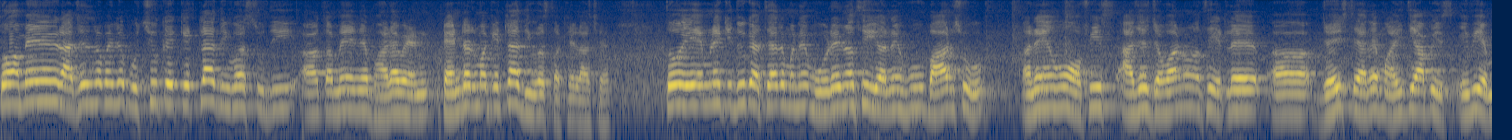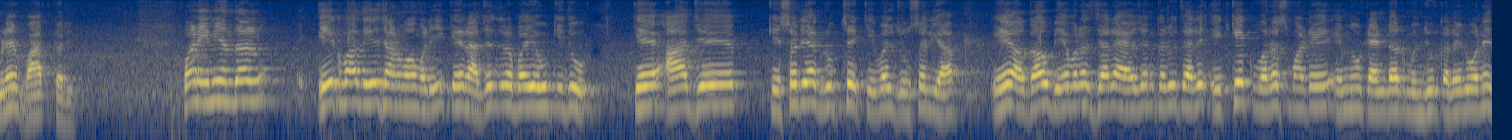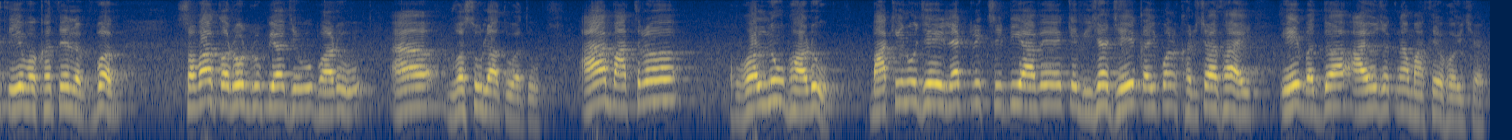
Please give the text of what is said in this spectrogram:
તો અમે રાજેન્દ્રભાઈને પૂછ્યું કે કેટલા દિવસ સુધી તમે એને ભાડે ટેન્ડરમાં કેટલા દિવસ લખેલા છે? તો એ એમણે કીધું કે અત્યારે મને મોડે નથી અને હું બહાર છું અને હું ઓફિસ આજે જવાનો નથી એટલે જઈશ ત્યારે માહિતી આપીશ એવી એમણે વાત કરી. પણ એની અંદર એક વાત એ જાણવા મળી કે રાજેન્દ્રભાઈ એવું કીધું કે આ જે કેસરિયા ગ્રુપ છે, કેવલ જોસલિયા, એ અગાઉ બે વર્ષ જ્યારે આયોજન કર્યું ત્યારે એક એક વર્ષ માટે એમનું ટેન્ડર મંજૂર કરેલું અને તે વખતે લગભગ સવા કરોડ રૂપિયા જેવું ભાડું આ વસૂલાતું હતું. આ માત્ર હોલનું ભાડું, બાકીનું જે ઇલેક્ટ્રિકસિટી આવે કે બીજા જે કંઈ પણ ખર્ચા થાય, એ બધા આયોજકના માથે હોય છે.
